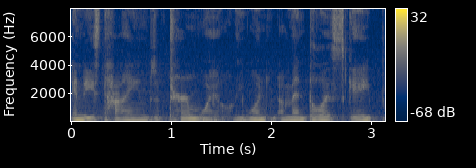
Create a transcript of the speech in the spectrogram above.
In these times of turmoil, you want a mental escape?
